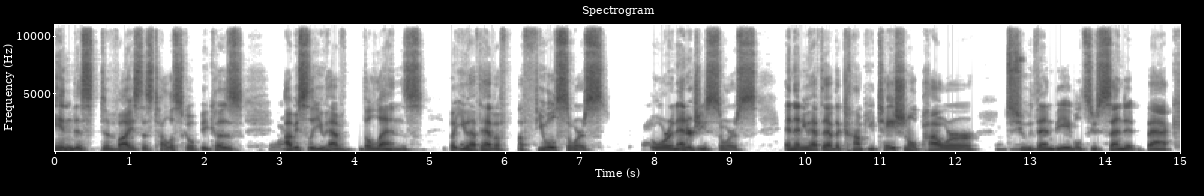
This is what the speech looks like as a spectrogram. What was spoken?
in this device, this telescope, because yeah. obviously you have the lens, but you have to have a, a fuel source right. or an energy source, and then you have to have the computational power mm-hmm. to then be able to send it back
